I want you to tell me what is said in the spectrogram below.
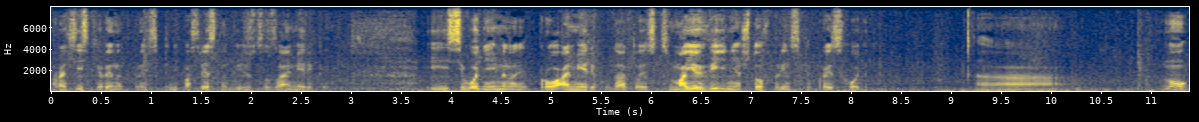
российский рынок, в принципе, непосредственно движется за Америкой. И сегодня именно про Америку, да, то есть мое видение, что в принципе происходит. А, ну,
